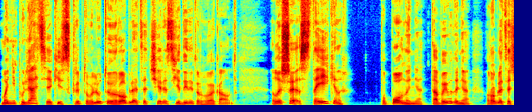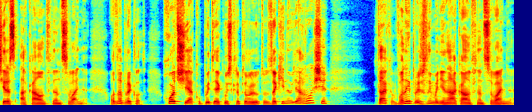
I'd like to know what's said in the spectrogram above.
маніпуляції, які з криптовалютою робляться через єдиний торговий аккаунт. Лише стейкінг, поповнення та виведення робляться через аккаунт фінансування. От, наприклад, хочу я купити якусь криптовалюту, закинув я гроші, так, вони прийшли мені на аккаунт фінансування.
